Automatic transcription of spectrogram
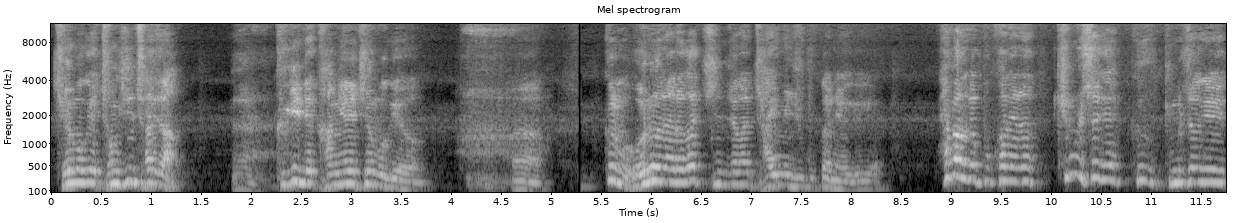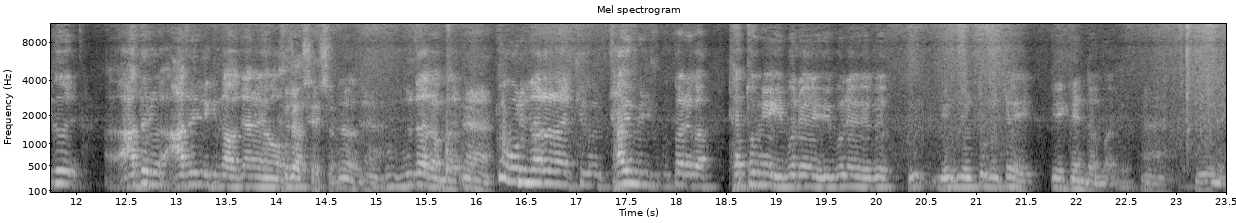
제목이 정신 차리다. 예. 그게 내 강연의 제목이에요. 어. 그럼 어느 나라가 진정한 자유민주 국가냐 그게. 해방된 북한에는 김일성의 그 김일성의 그 아들 아들 이렇게 나오잖아요. 부자세서. 어, 예. 무- 무다란 말이에요. 예. 그 우리나라는 지금 자유민주 국가가 대통령 이번에 이번에 그 열두 번째 이렇게 된단 말이에요. 예. 이번에.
